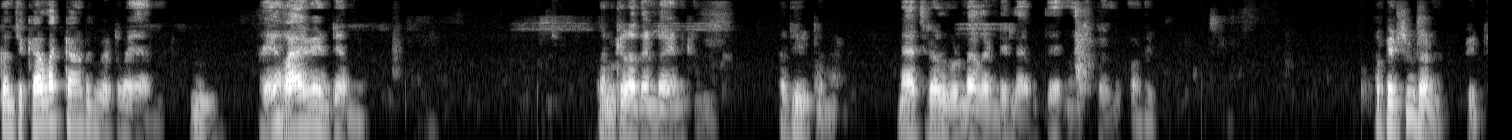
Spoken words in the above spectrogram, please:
కొంచెం కళ్ళకి కాటుకు పెట్టబోయాను. అయ్యా రాయవేంటి అన్న పనికిరాదండి ఆయనకి. అది న్యాచురల్గా ఉండాలండి లేకపోతే న్యాచురల్ పాడై పెట్టి చూడాను పెట్టి.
